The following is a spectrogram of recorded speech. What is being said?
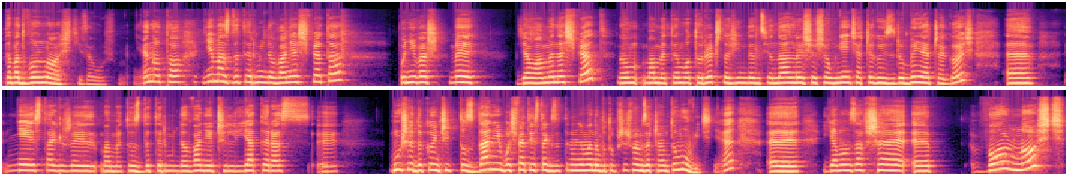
temat wolności, załóżmy, nie? No to nie ma zdeterminowania świata, ponieważ my działamy na świat, no, mamy tę motoryczność, intencjonalność osiągnięcia czegoś, zrobienia czegoś. E, nie jest tak, że mamy to zdeterminowanie, czyli ja teraz e, muszę dokończyć to zdanie, bo świat jest tak zdeterminowany, bo tu przyszłam, zaczęłam to mówić, nie? E, ja mam zawsze wolność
